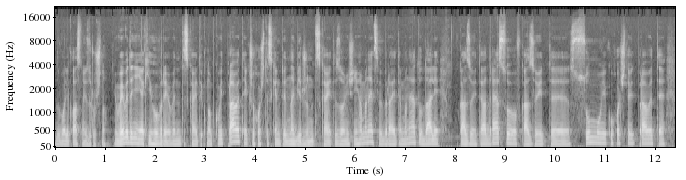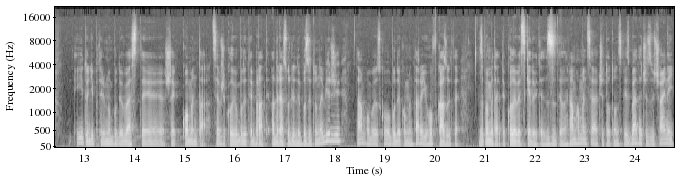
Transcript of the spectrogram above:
доволі класно і зручно. Виведення, як і говорив, ви натискаєте кнопку Відправити. Якщо хочете скинути на біржу, натискаєте зовнішній гаманець, вибираєте монету, далі вказуєте адресу, вказуєте суму, яку хочете відправити. І тоді потрібно буде ввести ще коментар. Це вже коли ви будете брати адресу для депозиту на біржі, там обов'язково буде коментар, його вказуйте. Запам'ятайте, коли ви скидуєте з телеграм-гаманця, чи то Tone Beta, чи звичайний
